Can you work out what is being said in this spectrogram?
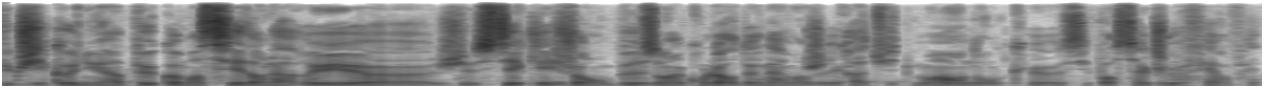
vu que j'ai connu un peu comment c'est dans la rue, euh, je sais que les gens ont besoin qu'on leur donne à manger gratuitement, donc euh, c'est pour ça que je le fais en fait.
